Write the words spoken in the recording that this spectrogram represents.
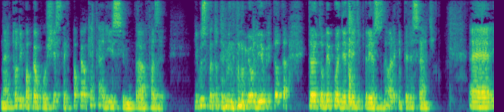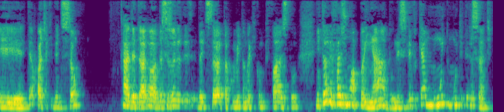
né? Todo em papel cochê, esse daqui, papel aqui é caríssimo para fazer. Digo isso porque eu estou terminando o meu livro, então, tá, então eu estou bem por dentro de preços. Né? Olha que interessante. É, e tem a parte aqui de edição. Ah, detalhe, ó, decisões da edição, está comentando aqui como que faz, tudo. Então ele faz um apanhado nesse livro que é muito, muito interessante.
